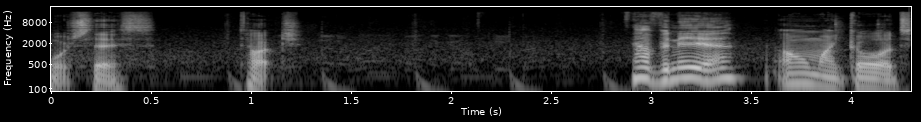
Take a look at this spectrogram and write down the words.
Watch this. Touch. Tavernier. Oh my god.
